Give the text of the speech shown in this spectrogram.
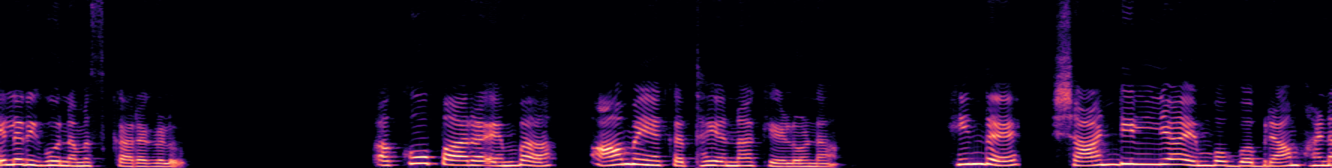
ಎಲ್ಲರಿಗೂ ನಮಸ್ಕಾರಗಳು. ಅಕೋಪಾರ ಎಂಬ ಆಮೆಯ ಕಥೆಯನ್ನ ಕೇಳೋಣ. ಹಿಂದೆ ಶಾಂಡಿಲ್ಯ ಎಂಬೊಬ್ಬ ಬ್ರಾಹ್ಮಣ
